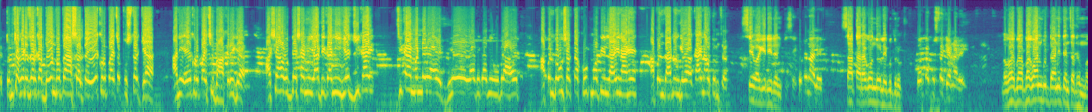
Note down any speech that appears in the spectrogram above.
तुमच्याकडे जर का दोन रुपये असेल तर एक रुपयाचं पुस्तक घ्या आणि एक रुपयाची भाकरी घ्या. अशा उद्देशाने या ठिकाणी हे जी काय जी काय मंडळी आहेत हे या ठिकाणी उभे आहेत. आपण बघू शकता खूप मोठी लाईन आहे. आपण जाणून घेऊया. काय नाव तुमचं? सेवागिरी रणपिसे. कुठून आले? सातारा गोंदवले बुद्रुक. कोणतं पुस्तक घेणार आहे? भगवान बुद्ध आणि त्यांचा धम्म.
